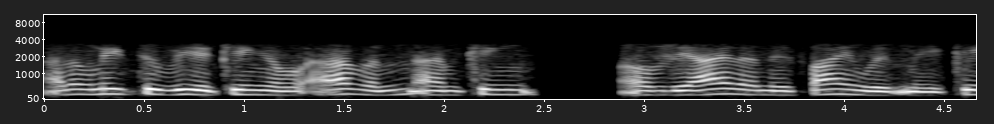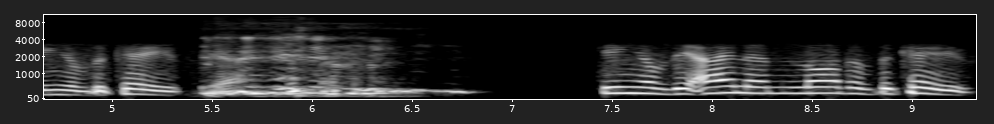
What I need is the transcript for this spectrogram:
I don't need to be a king of heaven. I'm king of the island is fine with me. King of the cave. Yeah. king of the island, lord of the cave.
